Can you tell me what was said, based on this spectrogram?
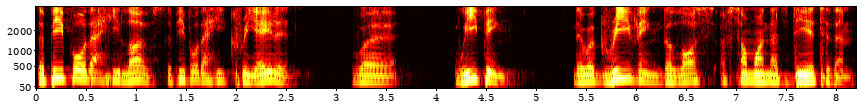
the people that he loves, the people that he created, were weeping. They were grieving the loss of someone that's dear to them.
